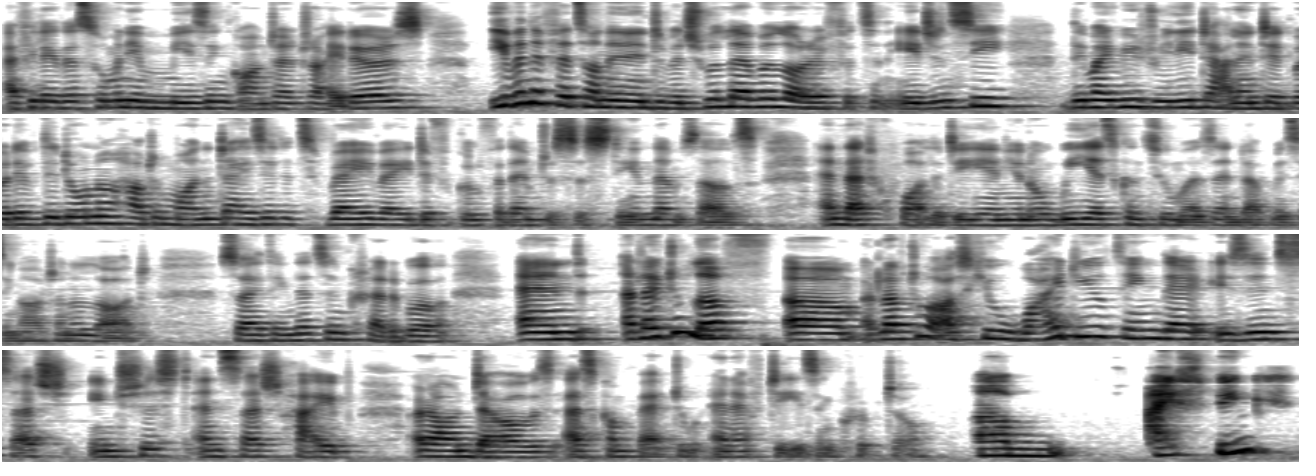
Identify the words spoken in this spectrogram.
I feel like there's so many amazing content writers. Even if it's on an individual level or if it's an agency they might be really talented but if they don't know how to monetize it it's very very difficult for them to sustain themselves and that quality. And you know we as consumers end up missing out on a lot so I think that's incredible. And I'd like to love, um, I'd love to ask you, why do you think there isn't such interest and such hype around DAOs as compared to NFTs and crypto? Um, I think,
